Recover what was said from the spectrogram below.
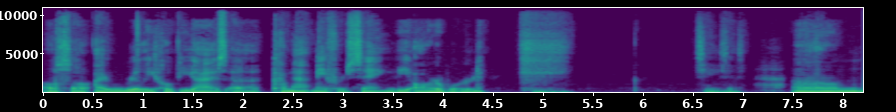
Also, I really hope you guys uh, come at me for saying the R word. Jesus. Um.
